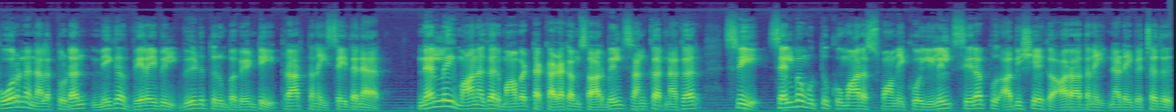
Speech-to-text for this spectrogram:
பூரண நலத்துடன் மிக விரைவில் வீடு திரும்ப வேண்டி பிரார்த்தனை செய்தனர். நெல்லை மாநகர் மாவட்ட கழகம் சார்பில் சங்கர் நகர் ஸ்ரீ செல்வமுத்து குமாரசுவாமி கோயிலில் சிறப்பு அபிஷேக ஆராதனை நடைபெற்றது.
